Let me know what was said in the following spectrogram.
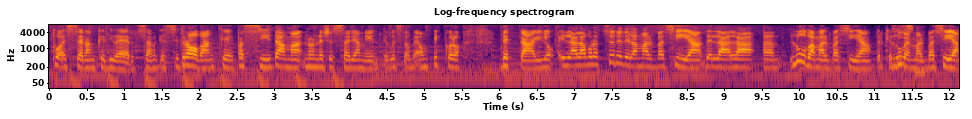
può essere anche diversa, perché si trova anche passita, ma non necessariamente. Questo è un piccolo dettaglio. E la lavorazione della Malvasia, della, la, eh, l'uva Malvasia, perché Sì, l'uva sì. è Malvasia,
